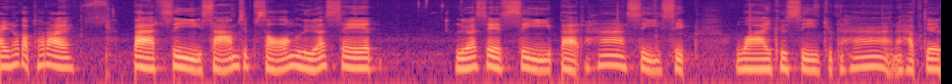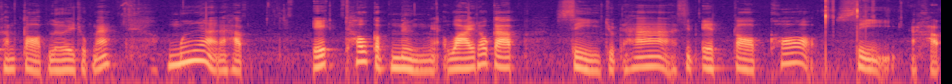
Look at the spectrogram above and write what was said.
y เท่ากับเท่าไหร่ 8 4 32 เหลือเศษ เหลือเศษ 4 8 5 40 y คือ 4.5 นะครับ เจอคำตอบเลยถูกไหม เมื่อนะครับ x เท่ากับ 1 เนี่ย y เท่ากับ 4.5 11 ตอบข้อ 4 นะครับ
